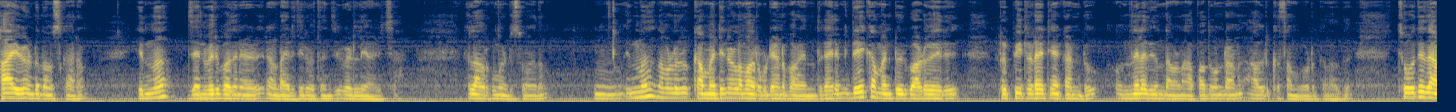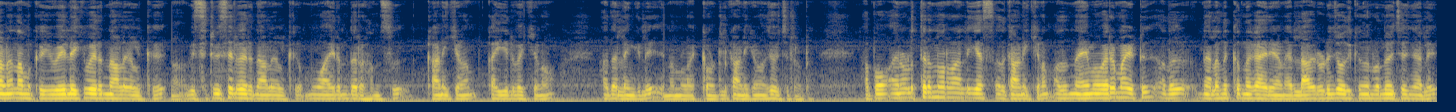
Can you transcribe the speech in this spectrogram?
ഹായ് വീണ്ടും നമസ്കാരം. ഇന്ന് ജനുവരി പതിനേഴ് രണ്ടായിരത്തി ഇരുപത്തഞ്ച് വെള്ളിയാഴ്ച. എല്ലാവർക്കും വേണ്ടി സ്വാഗതം. ഇന്ന് നമ്മളൊരു കമന്റിനുള്ള മറുപടിയാണ് പറയുന്നത്. കാര്യം ഇതേ കമന്റ് ഒരുപാട് പേര് റിപ്പീറ്റഡായിട്ട് ഞാൻ കണ്ടു. ഒന്നിലധികം തവണ. അപ്പോൾ അതുകൊണ്ടാണ് അവർക്ക് സംഭവം എടുക്കുന്നത്. ചോദ്യം ഇതാണ്. നമുക്ക് യു എയിലേക്ക് വരുന്ന ആളുകൾക്ക് വിസിറ്റ് വിസയിൽ വരുന്ന ആളുകൾക്ക് മൂവായിരം ദർഹംസ് കാണിക്കണം കയ്യിൽ വെക്കണോ? അതല്ലെങ്കിൽ നമ്മൾ അക്കൗണ്ടിൽ കാണിക്കണോ ചോദിച്ചിട്ടുണ്ട്. അപ്പോൾ അതിനുള്ള ഉത്തരം എന്ന് പറഞ്ഞാൽ യെസ് അത് കാണിക്കണം. അത് നിയമപരമായിട്ട് അത് നിലനിൽക്കുന്ന കാര്യമാണ്. എല്ലാവരോടും ചോദിക്കുന്നുണ്ടെന്ന് വെച്ച് കഴിഞ്ഞാൽ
